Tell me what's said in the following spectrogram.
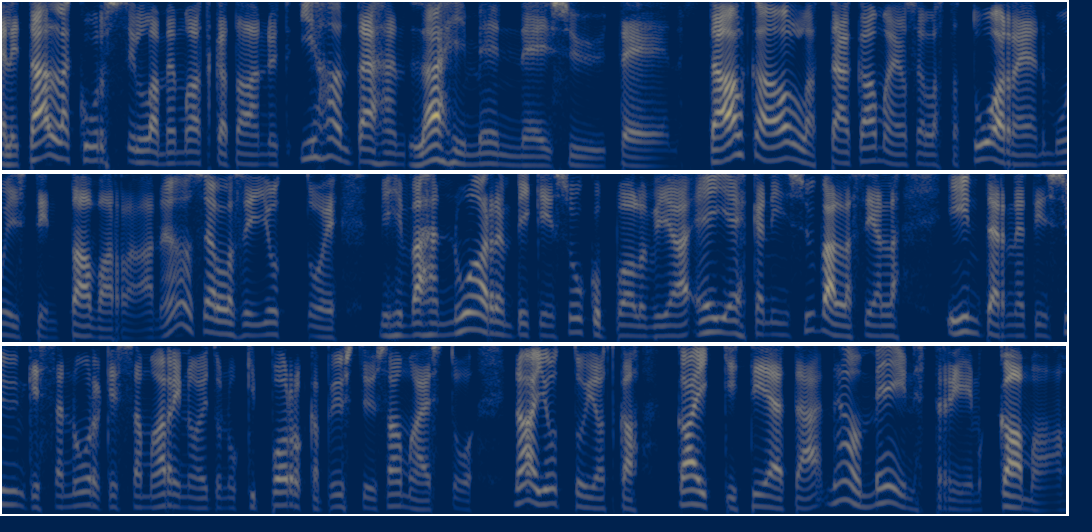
Eli tällä kurssilla me matkataan nyt ihan tähän lähimenneisyyteen. Tämä alkaa olla tämä kama jo sellaista tuoreen muistin tavaraa. Ne on sellaisia juttuja, mihin vähän nuorempikin sukupolvia ei ehkä niin syvällä siellä internetin synkissä nurkissa marinoitunutkin porukka pystyy samaistumaan. Nämä on juttuja, jotka kaikki tietää. Nämä on mainstream-kamaa.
